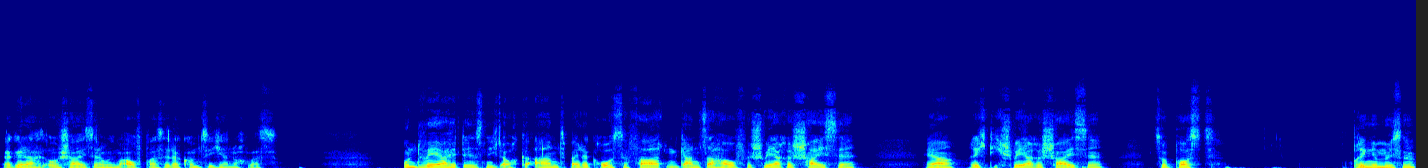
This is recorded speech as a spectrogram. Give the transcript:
da gedacht, oh scheiße, da muss man aufpassen, da kommt sicher noch was. Und wer hätte es nicht auch geahnt, bei der großen Fahrt ein ganzer Haufe schwere Scheiße, ja, richtig schwere Scheiße zur Post bringen müsse.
